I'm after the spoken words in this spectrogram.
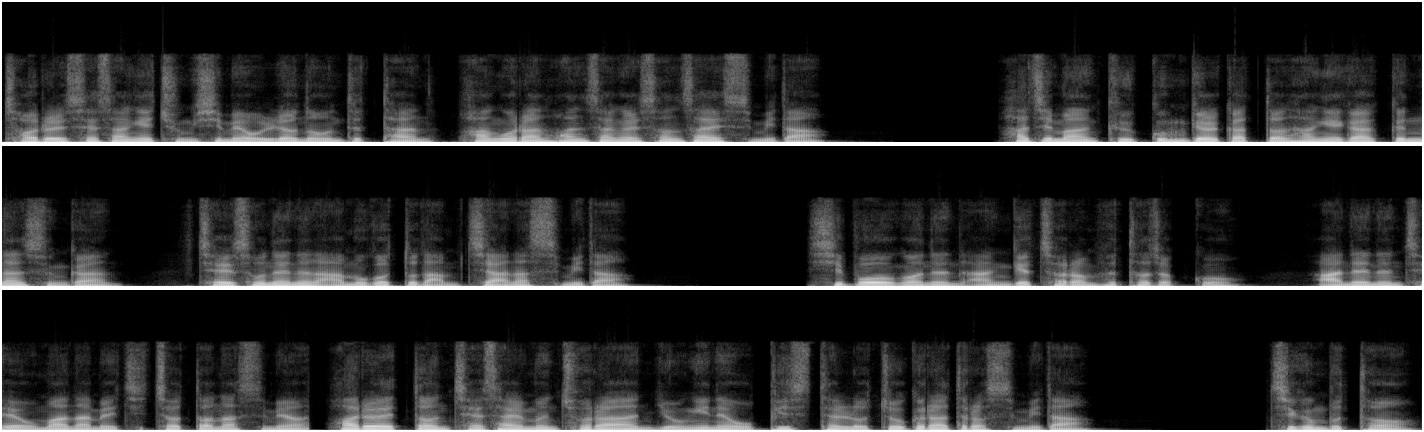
저를 세상의 중심에 올려놓은 듯한 황홀한 환상을 선사했습니다. 하지만 그 꿈결 같던 항해가 끝난 순간 제 손에는 아무것도 남지 않았습니다. 15억 원은 안개처럼 흩어졌고 아내는 제 오만함에 지쳐 떠났으며 화려했던 제 삶은 초라한 용인의 오피스텔로 쪼그라들었습니다. 지금부터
